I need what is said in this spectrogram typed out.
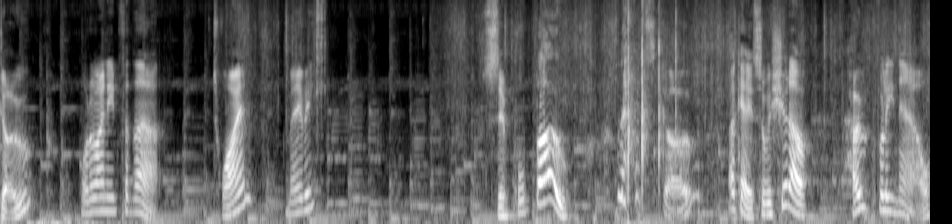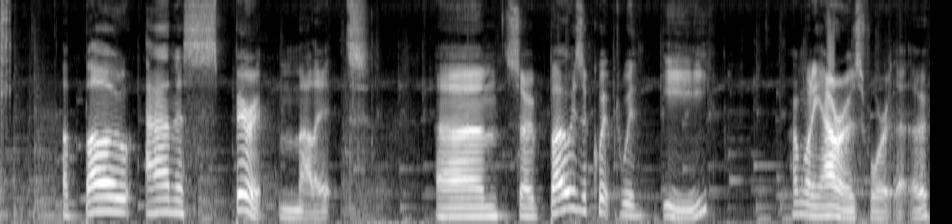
Dope. What do I need for that? Twine? Maybe? simple bow. Let's go. Okay, so we should have, hopefully now, a bow and a spirit mallet. Um, so bow is equipped with E. I haven't got any arrows for it though.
